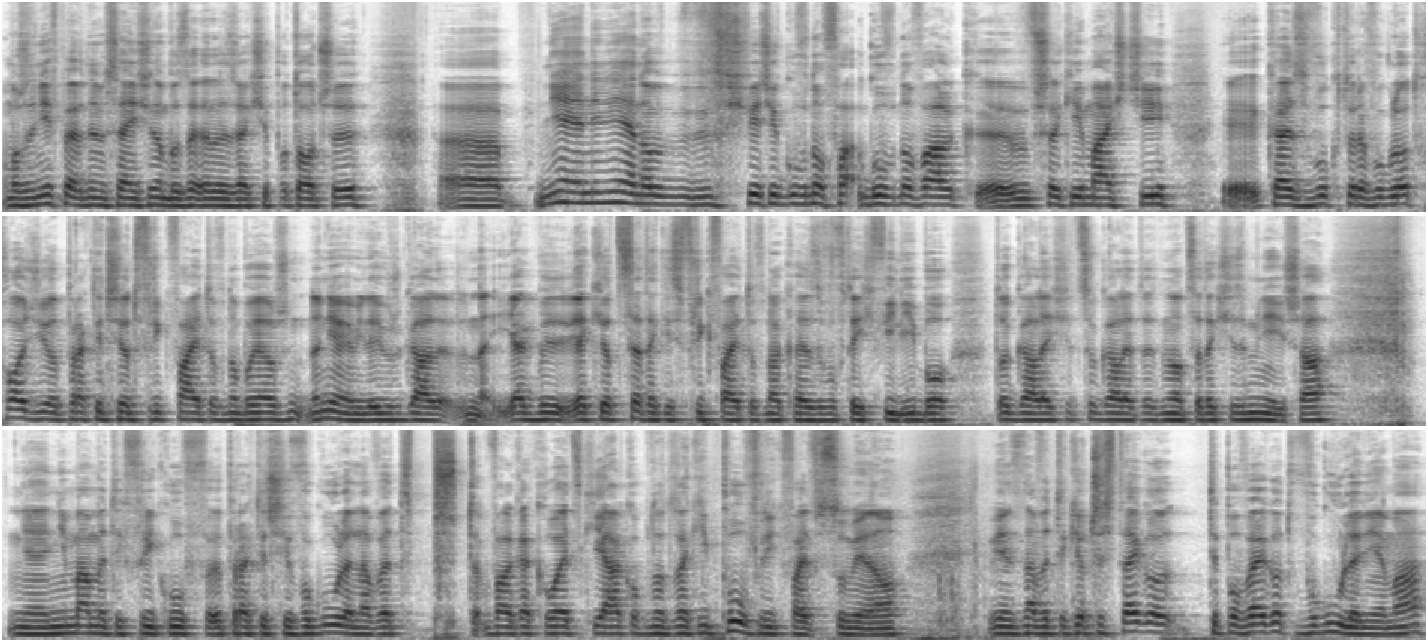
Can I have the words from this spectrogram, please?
Może nie w pewnym sensie, no bo zależy jak się potoczy. E, nie, nie, nie, no w świecie gówno, gówno walk e, wszelkiej maści e, KSW, które w ogóle odchodzi od praktycznie od freak fightów, no bo ja już, no nie wiem ile już gal, jakby jaki odsetek jest freak fightów na KSW w tej chwili, bo to gale się, co gale ten odsetek się zmniejsza. Nie, nie mamy tych freaków praktycznie w ogóle, nawet walka Kołecki-Jakob, no to taki pół freak fight w sumie, no. Więc nawet takiego czystego, typowego to w ogóle nie ma.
